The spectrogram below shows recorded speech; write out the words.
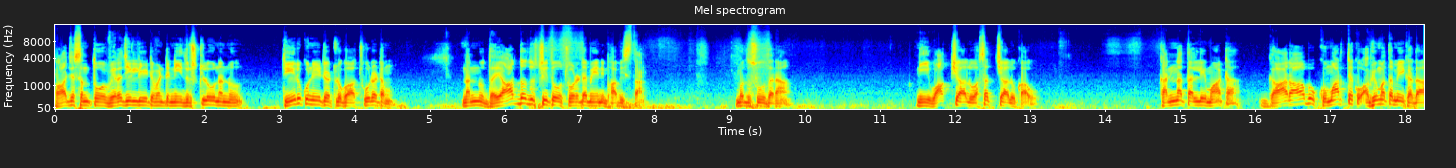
రాజసంతో విరజిల్లేటువంటి నీ దృష్టిలో నన్ను తేరుకునేటట్లుగా చూడటం నన్ను దయార్థ దృష్టితో చూడటమే అని భావిస్తాను. మధుసూదన నీ వాక్యాలు అసత్యాలు కావు. కన్న తల్లి మాట గారాబు కుమార్తెకు అభిమతమే కదా.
